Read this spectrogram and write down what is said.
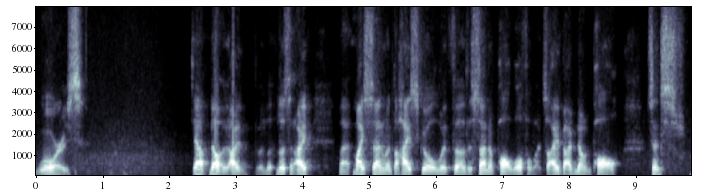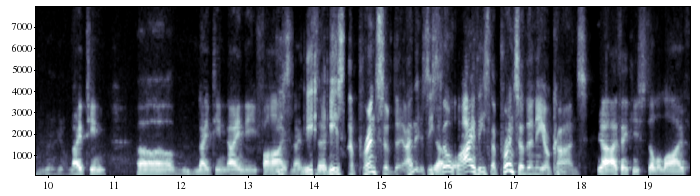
wars. Yeah, no, I listen. I my son went to high school with uh, the son of Paul Wolfowitz. I've I've known Paul since you know 19 uh, 1995 he's, 96 he, he's the prince of the is he yeah. still alive he's the prince of the neocons yeah i think he's still alive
